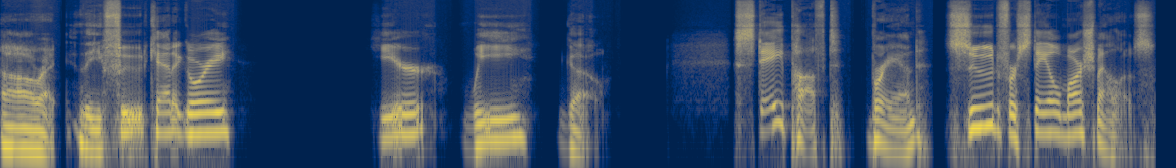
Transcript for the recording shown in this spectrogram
All right, the food category. Here we go. Stay Puft brand sued for stale marshmallows.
